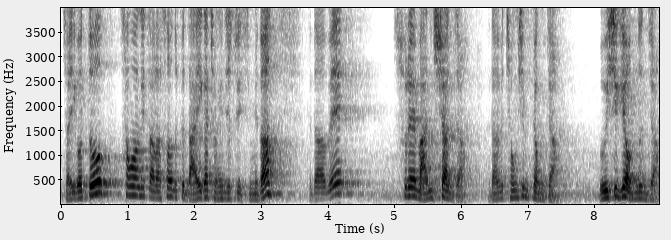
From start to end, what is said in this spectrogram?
자 이것도 상황에 따라서 그 나이가 정해질 수 있습니다. 그 다음에 술에 만취한 자, 그 다음에 정신병자, 의식이 없는 자.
